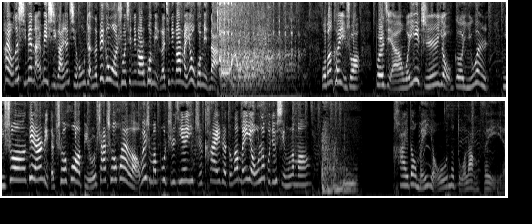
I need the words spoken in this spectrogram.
还有那洗面奶没洗干净起红疹子，别跟我说千金膏过敏了，千金膏没有过敏的。我们可以说，波儿姐，我一直有个疑问，你说电影里的车祸，比如刹车坏了，为什么不直接一直开着，等到没油了不就行了吗？开到没油那多浪费呀！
